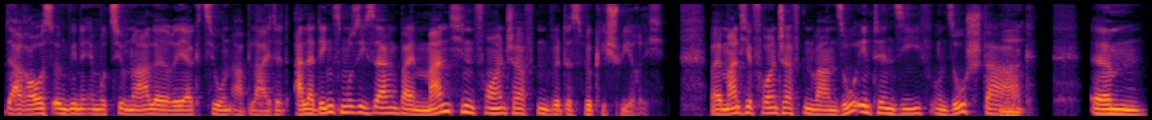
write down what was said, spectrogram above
daraus irgendwie eine emotionale Reaktion ableitet. Allerdings muss ich sagen, bei manchen Freundschaften wird es wirklich schwierig. Weil manche Freundschaften waren so intensiv und so stark, ja. ähm,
